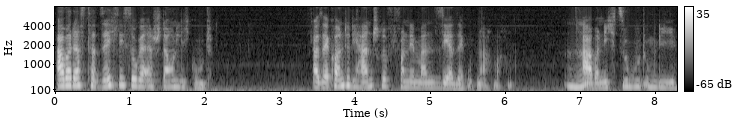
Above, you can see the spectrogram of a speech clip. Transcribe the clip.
Aber das tatsächlich sogar erstaunlich gut. Also er konnte die Handschrift von dem Mann sehr, sehr gut nachmachen. Aber nicht so gut, um die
